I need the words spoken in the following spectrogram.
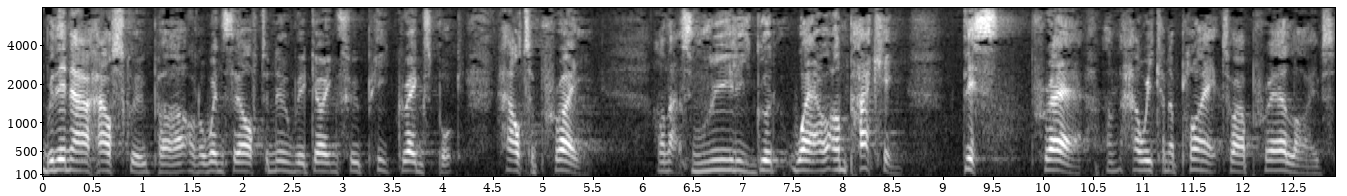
within our house group uh, on a Wednesday afternoon, we're going through Pete Greig's book, how to pray. And that's really good way of unpacking this prayer and how we can apply it to our prayer lives.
